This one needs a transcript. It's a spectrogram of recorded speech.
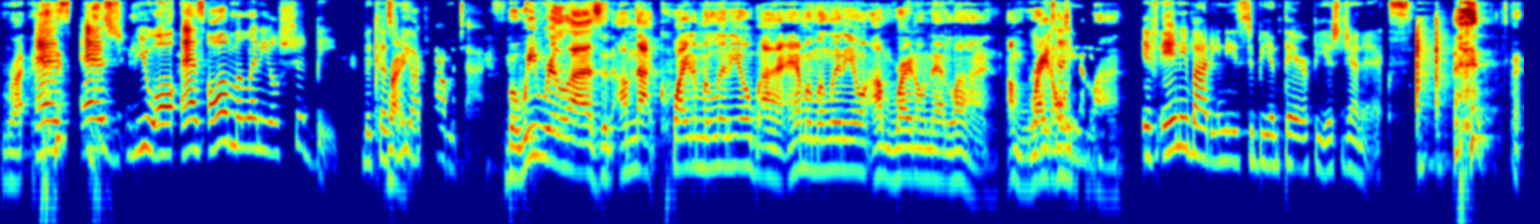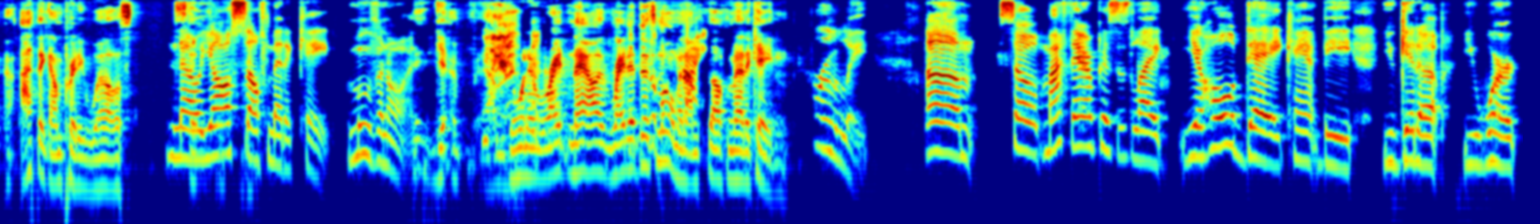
right. as as you all as all millennials should be because Right. we are traumatized. But we realize that I'm not quite a millennial, but I am a millennial. I'm right on that line. I'm right on you. that line. If anybody needs to be in therapy, it's Gen X. I think I'm pretty well. No, y'all self medicate. Moving on. Yeah, I'm doing it right now, right at this moment. I'm self medicating. Truly. Um, so my therapist is like, your whole day can't be you get up, you work,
